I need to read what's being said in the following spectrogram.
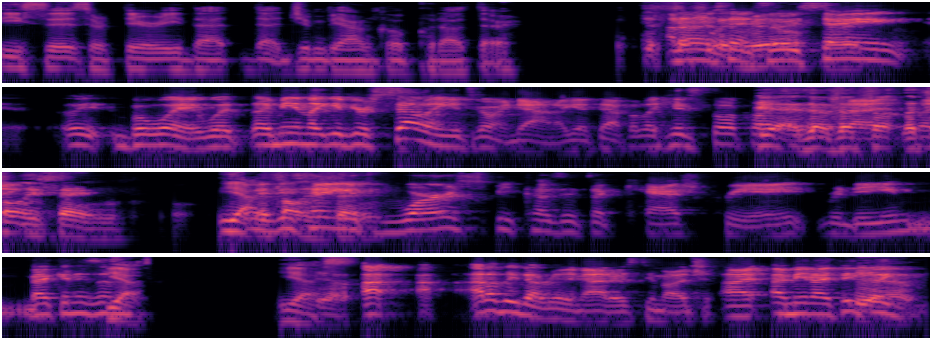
thesis or theory that that Jim Bianco put out there? I don't definitely understand. so he's saying, wait, but wait, what? I mean, like if you're selling, it's going down. I get that, but like his thought process. Yeah, that, is that's that, that's all he's saying. Yeah. Is he he's saying saying. it's worse because it's a cash create redeem mechanism? Yes. Yes. Yeah. I, I- I don't think that really matters too much. I, I mean, I think Yeah. like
